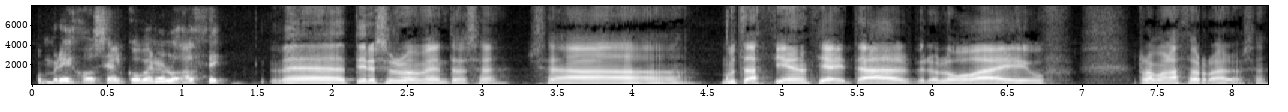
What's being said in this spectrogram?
Hombre, José Alcoba no lo hace. Eh, tiene sus momentos, ¿eh? O sea, mucha ciencia y tal, pero luego hay uf, ramonazos raros, ¿eh?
